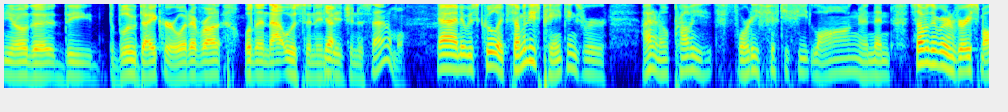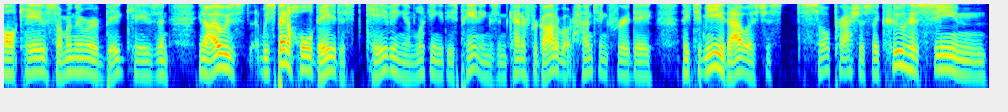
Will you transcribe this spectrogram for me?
you know, the, the, the blue duiker or whatever on it, well, then that was an indigenous animal. Yeah, and it was cool. Like some of these paintings were, I don't know, probably 40, 50 feet long. And then some of them were in very small caves, some of them were big caves. And, you know, I was, we spent a whole day just caving and looking at these paintings and kind of forgot about hunting for a day. Like to me, that was just so precious. Like who has seen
